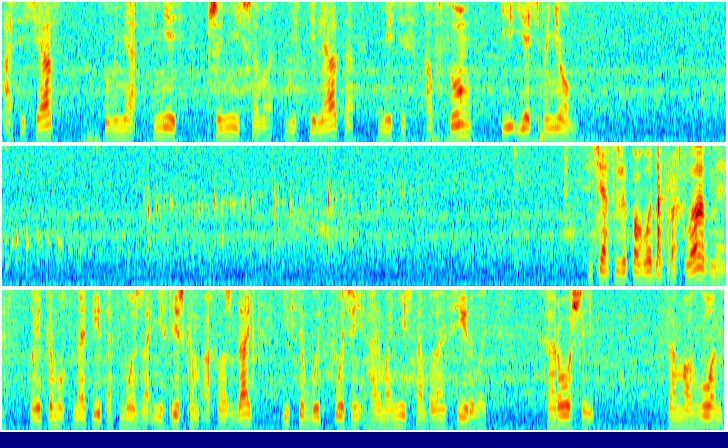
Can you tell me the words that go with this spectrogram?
А сейчас у меня смесь пшеничного дистиллята вместе с овсом и ячменем. Сейчас уже погода прохладная, поэтому напиток можно не слишком охлаждать и все будет очень гармонично балансировать. Хороший самогон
